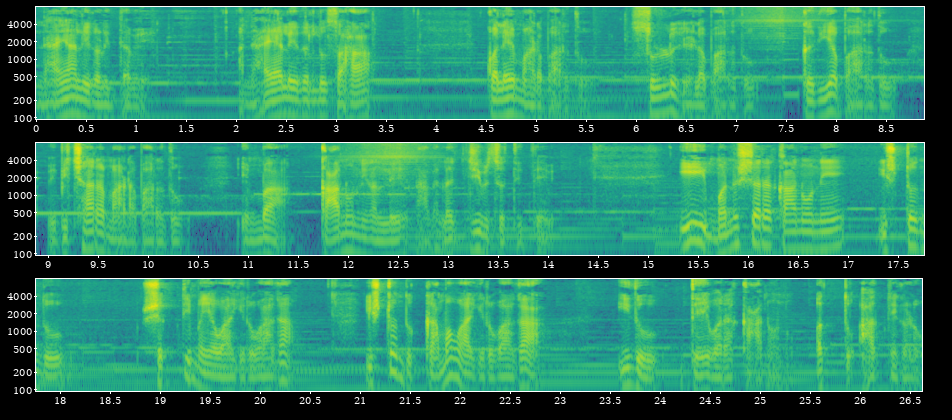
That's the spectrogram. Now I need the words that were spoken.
ನ್ಯಾಯಾಲಯಗಳಿದ್ದಾವೆ. ಆ ನ್ಯಾಯಾಲಯದಲ್ಲೂ ಸಹ ಕೊಲೆ ಮಾಡಬಾರದು, ಸುಳ್ಳು ಹೇಳಬಾರದು, ಕದಿಯಬಾರದು ವಿಚಾರ ಮಾಡಬಾರದು ಎಂಬ ಕಾನೂನಿನಲ್ಲೇ ನಾವೆಲ್ಲ ಜೀವಿಸುತ್ತಿದ್ದೇವೆ. ಈ ಮನುಷ್ಯರ ಕಾನೂನೇ ಇಷ್ಟೊಂದು ಶಕ್ತಿಮಯವಾಗಿರುವಾಗ, ಇಷ್ಟೊಂದು ಕ್ರಮವಾಗಿರುವಾಗ ಇದು ದೇವರ ಕಾನೂನು. ಹತ್ತು ಆಜ್ಞೆಗಳು,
